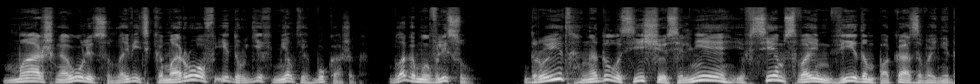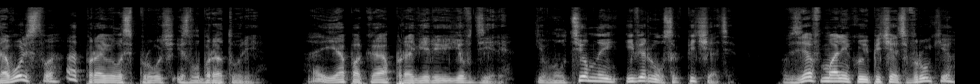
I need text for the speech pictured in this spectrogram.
Марш на улицу ловить комаров и других мелких букашек. Благо мы в лесу. Друид надулась еще сильнее и всем своим видом, показывая недовольство, отправилась прочь из лаборатории. А я пока проверю ее в деле. Кивнул темный и вернулся к печати. Взяв маленькую печать в руки,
